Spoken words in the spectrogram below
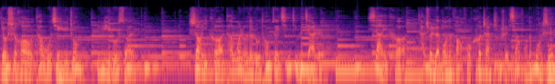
有时候他无情于衷。阴利如笋。上一刻，他温柔的如同最亲近的家人；下一刻，他却冷漠的仿佛客栈萍水相逢的陌生人。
